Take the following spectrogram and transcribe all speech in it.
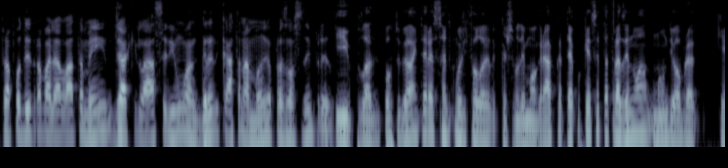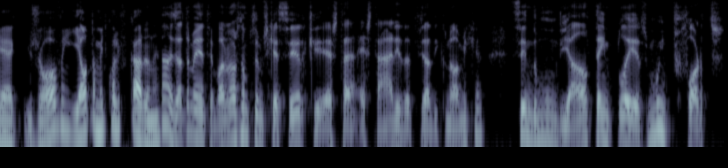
para poder trabalhar lá também, já que lá seria uma grande carta na manga para as nossas empresas. E pro lado de Portugal é interessante, como ele falou, a questão demográfica, até porque você está trazendo trazendo uma mão de obra que é jovem e altamente qualificada, né? Não, exatamente. Embora nós não podemos esquecer que esta, esta área da atividade económica, sendo mundial, tem players muito fortes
